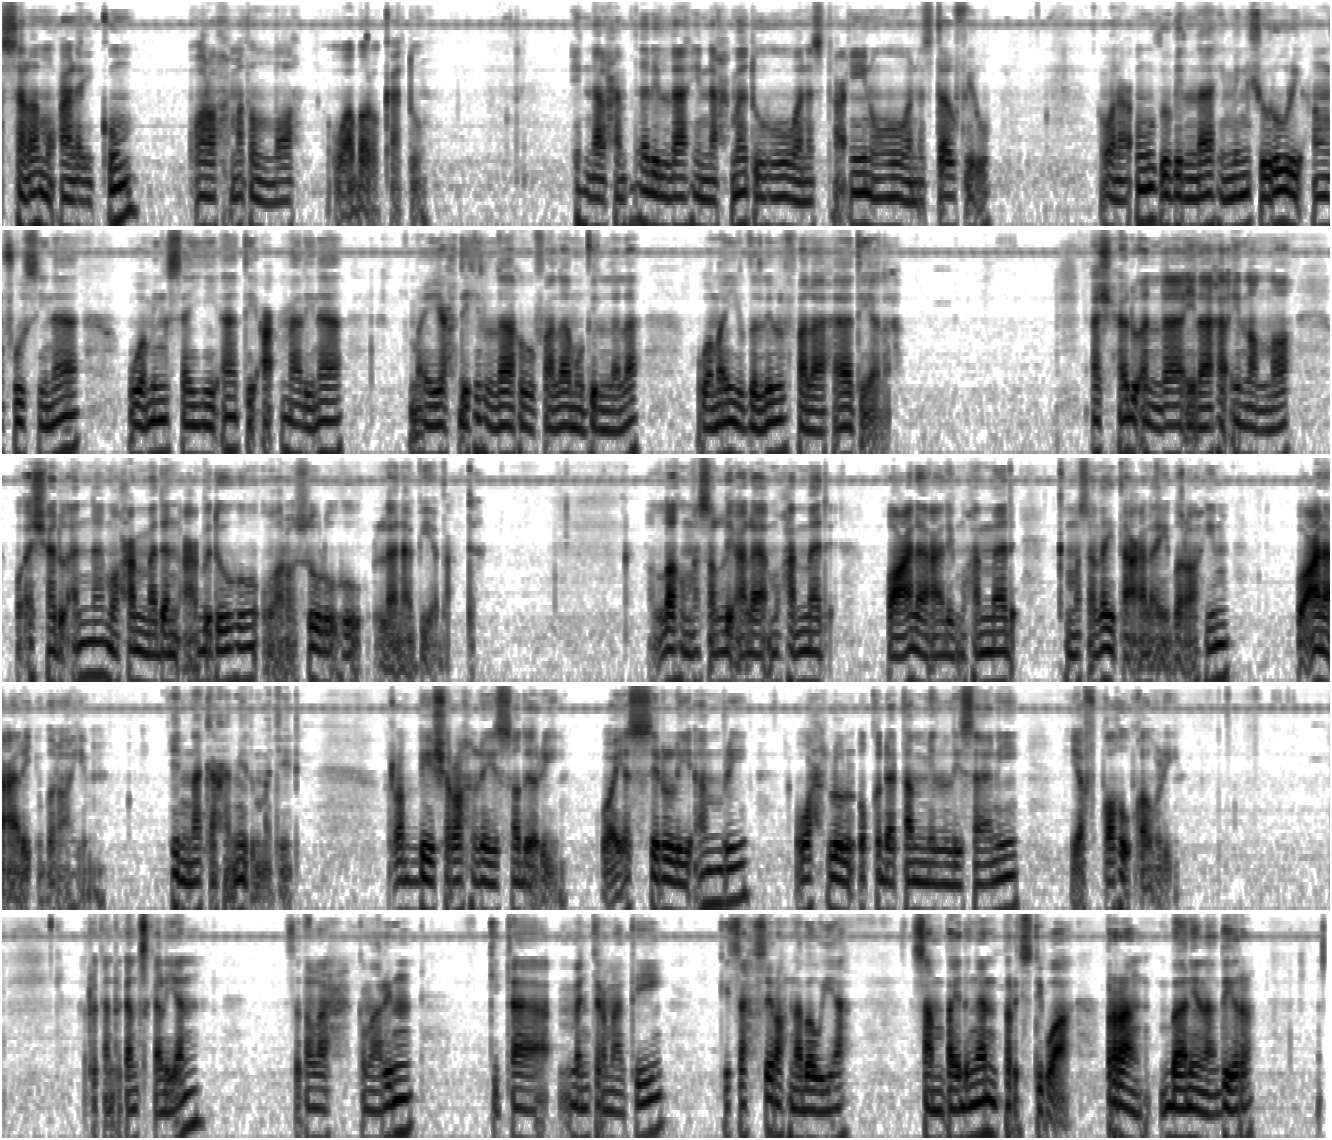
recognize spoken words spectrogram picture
Assalamualaikum warahmatullahi wabarakatuh Innal hamdalillah nahmaduhu wa nasta'inuhu wa nastaghfiruh wa na'udzu billahi min shururi anfusina wa min sayyiati a'malina may yahdihillahu fala mudhillalah wa may yudlil fala hadiyalah Ashhadu an la ilaha illallah wa rasuluhu la nabiyya ba'da. Allahumma salli ala Muhammad wa ala ali Muhammad kama sallaita ala Ibrahim wa ala ali Ibrahim innaka Hamidum Majid. Rabbi shrah li sadri wa yassir li amri wahlul 'uqdatam min lisani yafqahu qawli. Rekan-rekan sekalian, setelah kemarin kita mencermati kisah sirah nabawiyah sampai dengan peristiwa perang Bani Nadir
